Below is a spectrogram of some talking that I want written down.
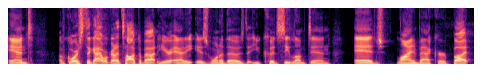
And of course, the guy we're going to talk about here, Addy, is one of those that you could see lumped in edge linebacker, but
